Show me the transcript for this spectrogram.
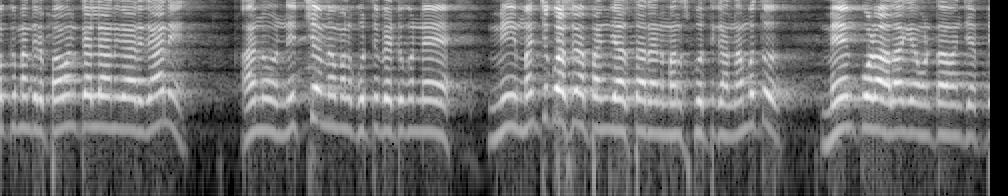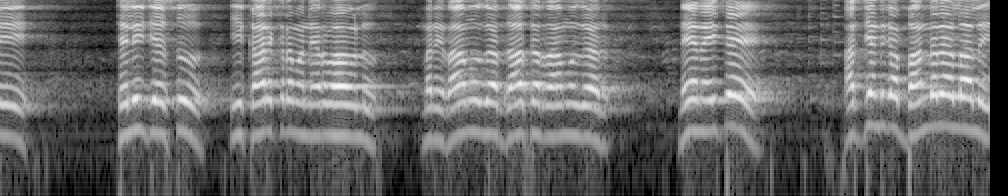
ముఖ్యమంత్రి పవన్ కళ్యాణ్ గారు కానీ అను నిత్యం మిమ్మల్ని గుర్తుపెట్టుకునే మీ మంచి కోసమే పనిచేస్తారని మనస్ఫూర్తిగా నమ్ముతూ మేము కూడా అలాగే ఉంటామని చెప్పి తెలియజేస్తూ ఈ కార్యక్రమ నిర్వాహకులు మరి రాము గారు దాసరి రాము గారు. నేనైతే అర్జెంటుగా బందర్ వెళ్ళాలి.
